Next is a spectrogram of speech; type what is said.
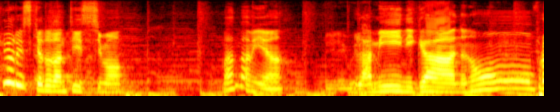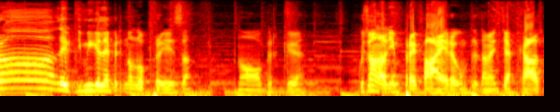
Qui ho rischiato tantissimo. Mamma mia. La minigun. No, fra. Le... Dimmi che le... non l'ho presa. No, perché? Qui sono andato in pre-fire completamente a caso.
